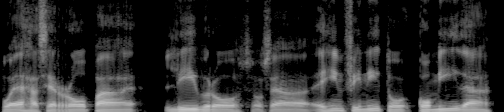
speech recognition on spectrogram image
puedes hacer ropa, libros, o sea, es infinito, comida.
